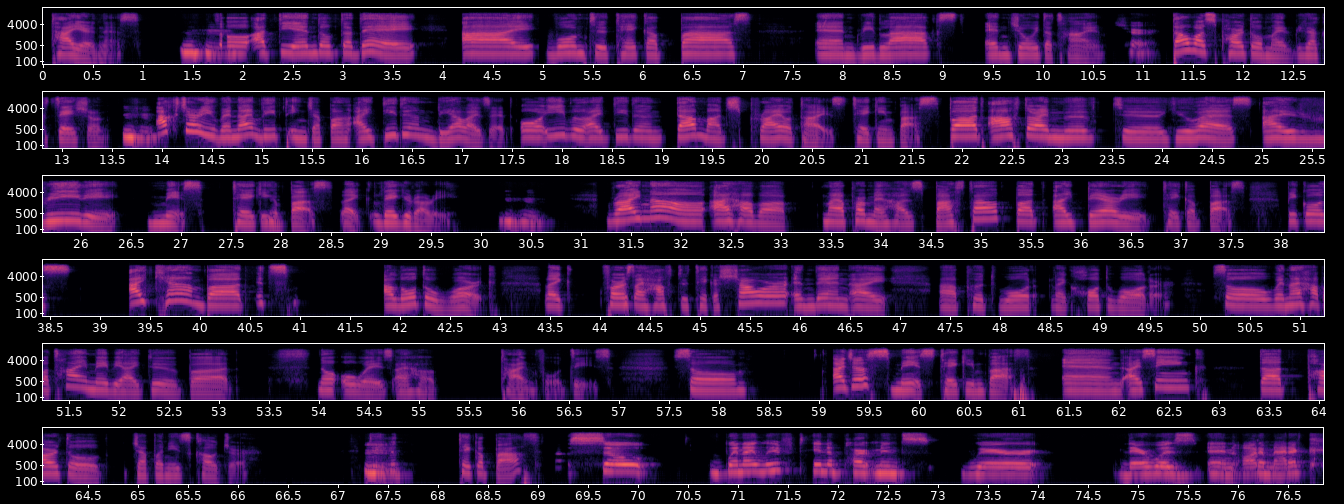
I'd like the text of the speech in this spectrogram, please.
tiredness. Mhm. So at the end of the day, I want to take a bath and relax, enjoy the time. Sure. That was part of my relaxation. Mhm. Actually, when I lived in Japan, I didn't realize it, or even I didn't that much prioritize taking bus. But after I moved to US, I really miss taking a bus like regularly Mhm. right now I have a my apartment has bathtub, but I barely take a bus because I can, but it's a lot of work. Like first I have to take a shower and then I uh, put water like hot water. So when I have a time, maybe I do, but not always I have time for this. So I just miss taking bath. And I think that part of Japanese culture. Do mm. you take a bath? So when I lived in apartments where there was an automatic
